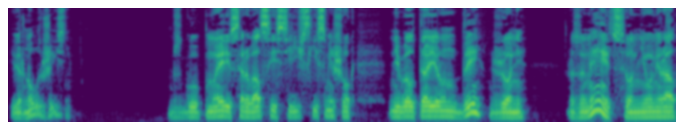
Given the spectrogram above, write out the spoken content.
и вернула к жизни. С губ Мэри сорвался истерический смешок. — Не болтай ерунды, Джонни. Разумеется, он не умирал.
